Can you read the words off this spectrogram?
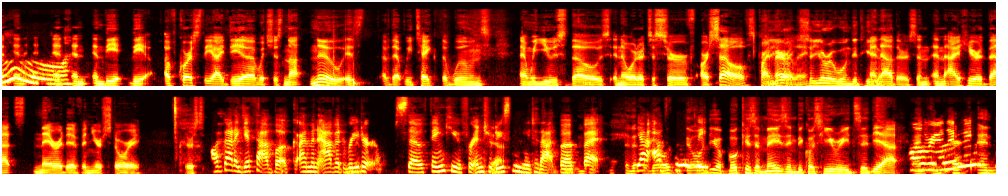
and and, and and and the the of course the idea which is not new is that we take the wounds and we use those in order to serve ourselves primarily So you're, so you're a wounded healer. and others and and I hear that narrative in your story there's I've got to get that book. I'm an avid mm-hmm. reader. So thank you for introducing me to that book. Mm-hmm. But the, Yeah, the, absolutely. the audio book is amazing because he reads it. yeah oh, And- really? And,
